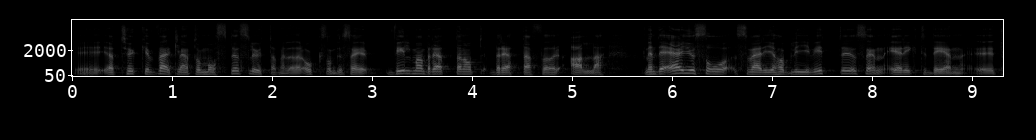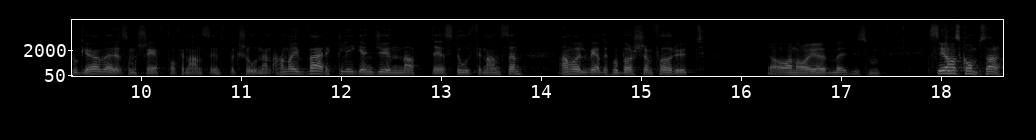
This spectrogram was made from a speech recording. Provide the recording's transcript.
Eh, Jag tycker verkligen att de måste sluta med det där. Och som du säger, vill man berätta något, berätta för alla. Men det är ju så Sverige har blivit eh, sen Erik Thedéen eh, tog över som chef på Finansinspektionen. Han har ju verkligen gynnat eh, storfinansen. Han var väl vd på börsen förut. Ja, han har ju liksom, det är hans kompisar.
